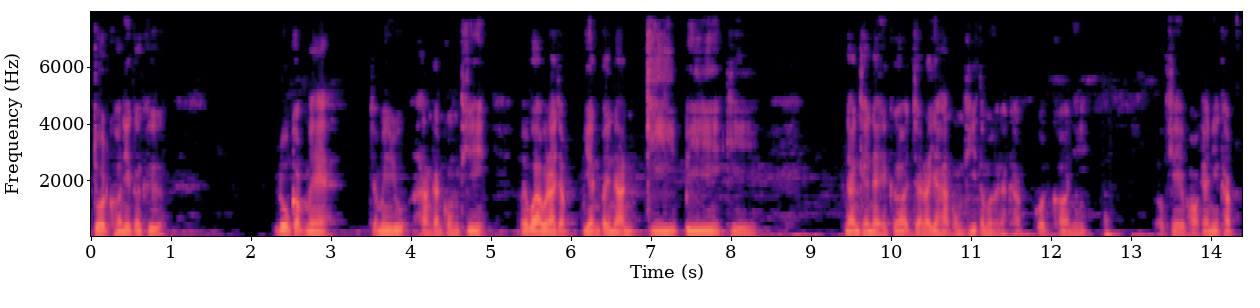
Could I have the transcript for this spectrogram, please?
โจทย์ข้อนี้ก็คือ ลูกกับแม่จะมีอายุห่างกันคงที่ ไม่ว่าเวลาจะเปลี่ยนไปนานกี่ปีกี่ นานแค่ไหนก็จะระยะห่างคงที่เสมอนะครับ กฎข้อนี้ โอเค พอแค่นี้ครับ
